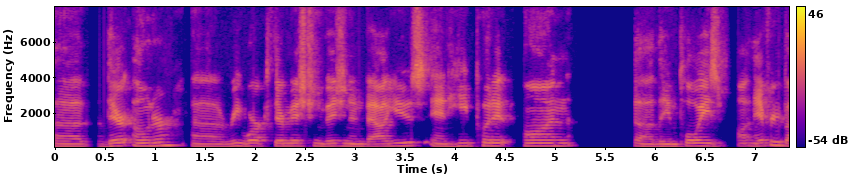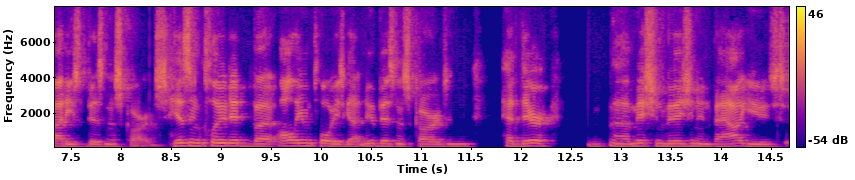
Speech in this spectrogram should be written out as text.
Uh, their owner uh, reworked their mission, vision, and values, and he put it on uh, the employees on everybody's business cards, his included, but all the employees got new business cards and had their uh, mission, vision, and values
